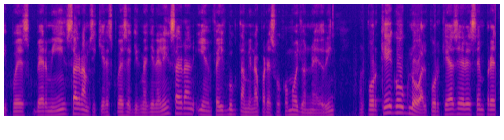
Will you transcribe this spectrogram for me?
Aquí puedes ver mi Instagram, si quieres puedes seguirme aquí en el Instagram y en Facebook también aparezco como John Edwin. ¿Por qué Go Global? ¿Por qué hacer esta empresa?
